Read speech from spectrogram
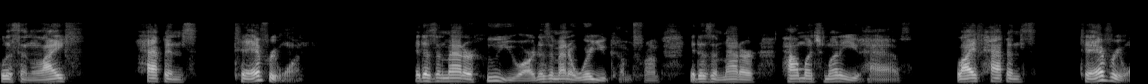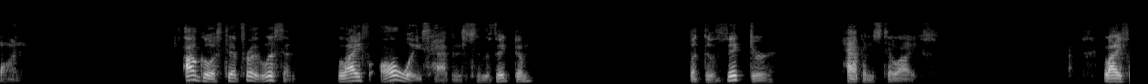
Listen, life happens to everyone. It doesn't matter who you are, it doesn't matter where you come from, it doesn't matter how much money you have. Life happens to everyone. I'll go a step further. Listen, life always happens to the victim, but the victor happens to life. Life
